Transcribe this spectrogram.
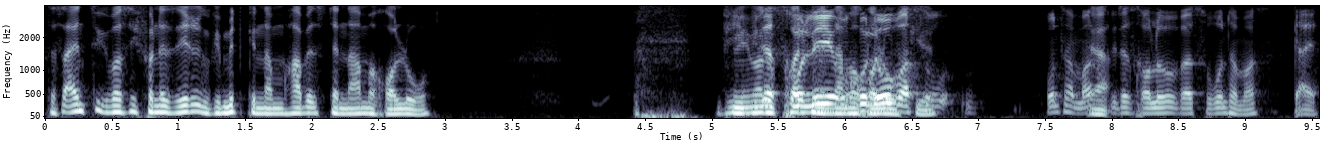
Das Einzige, was ich von der Serie irgendwie mitgenommen habe, ist der Name Rollo. Wie, wie das Rollo, Rollo Rollo was du runter machst, Ja. wie das Rollo, was du runter machst. Geil.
